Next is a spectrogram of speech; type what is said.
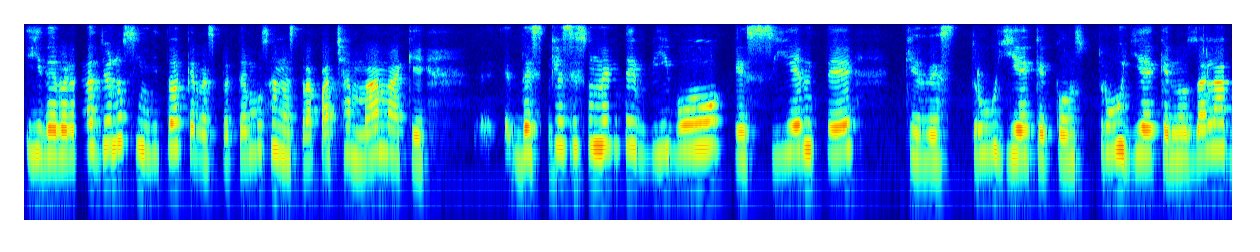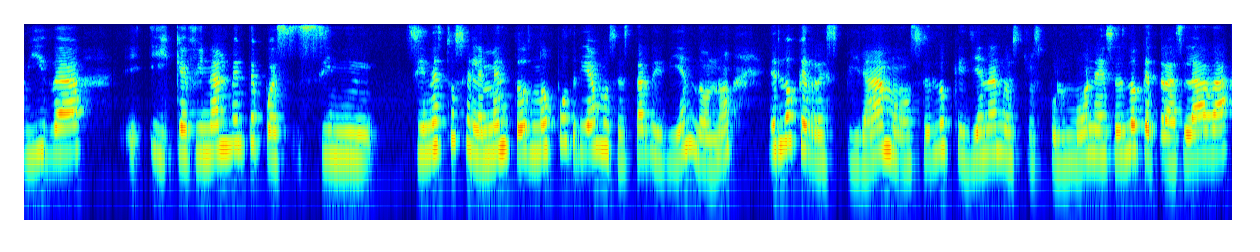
Y de verdad yo los invito a que respetemos a nuestra Pachamama, que eh, decirles es un ente vivo que siente, que destruye, que construye, que nos da la vida, y, que finalmente pues sin, sin estos elementos no podríamos estar viviendo, ¿no? Es lo que respiramos, es lo que llena nuestros pulmones, es lo que traslada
